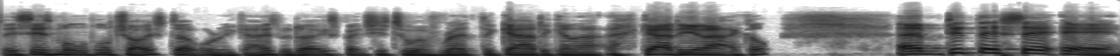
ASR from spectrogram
This is multiple choice, don't worry, guys. We don't expect you to have read the Guardian, Guardian article. Um, did they say A?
